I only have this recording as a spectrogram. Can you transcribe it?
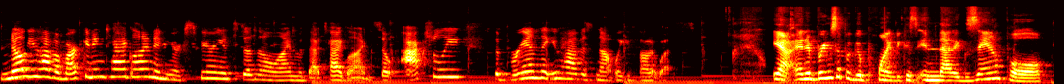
No, you have a marketing tagline and your experience doesn't align with that tagline. So actually, the brand that you have is not what you thought it was. Yeah, and it brings up a good point because in that example,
